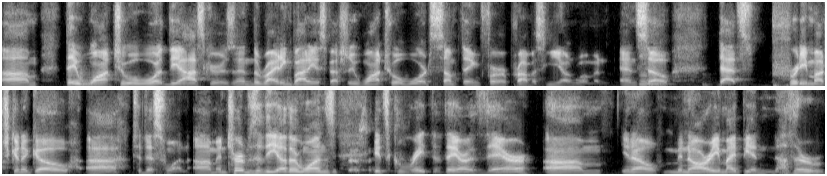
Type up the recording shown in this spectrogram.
um, they want to award the Oscars and the writing body, especially, want to award something for a promising young woman. And mm-hmm. so, that's pretty much going to go uh, to this one. Um, in terms of the other ones, it's great that they are there. Um, you know, Minari might be another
